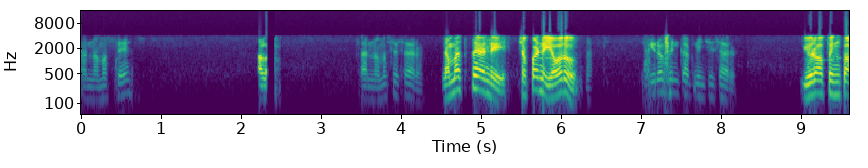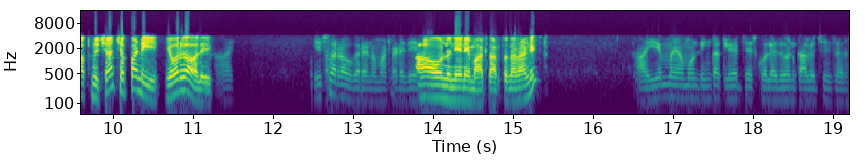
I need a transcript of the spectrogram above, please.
సార్ నమస్తే. హలో. సార్ నమస్తే సార్. నమస్తే అండి. చెప్పండి ఎవరు? ఫిన్ కప్ నుంచి సార్. యూరోప్ ఇన్కాప్ నుంచా? చెప్పండి ఎవరు కావాలి? ఈశ్వరరావు గారేనా మాట్లాడేది? అవును నేనే మాట్లాడుతున్నానండి. ఆ ఈఎంఐ అమౌంట్ ఇంకా క్లియర్ చేసుకోలేదు అని కాల్ వచ్చింది సార్.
